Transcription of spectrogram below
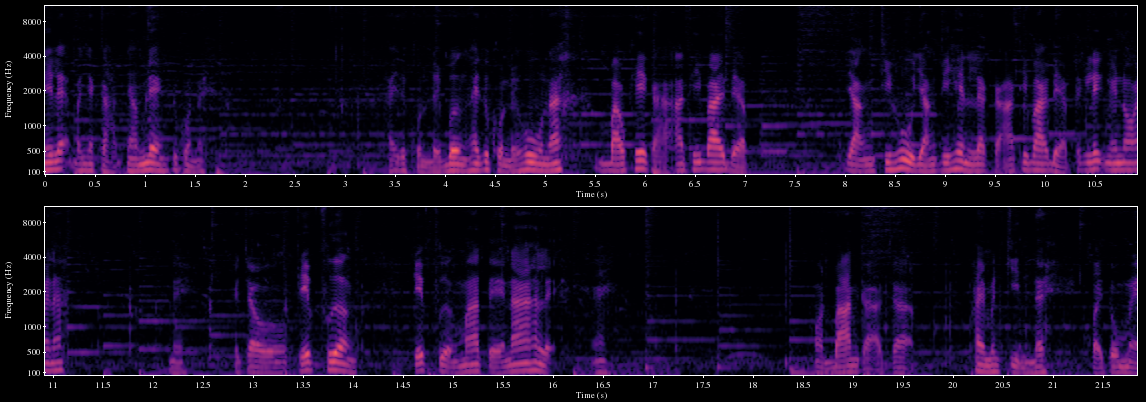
นี่แหละบรรยากาศยามแรงทุกคนเลย ให้ทุกคนได้เบิ่งให้ทุกคนได้ฮู้นะเบาเคกะอธิบายแบบอย่างที่ฮู้อย่างที่เห็นแล้วก็อธิบายแบบเล็กๆน้อยๆนะนี่เขาเจ้าเก็บเฟือง เก็บเฟืองมาแต่หน้าแหละอะหอนบ้านก็จะให้มันกินได้ข่อยตัวแม่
